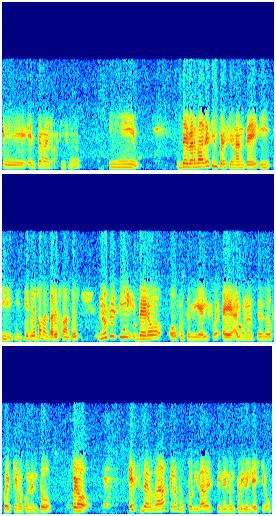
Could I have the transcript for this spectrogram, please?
eh, el tema del racismo y de verdad es impresionante y, y, quería comentar eso antes. No sé si Vero o José Miguel fue, eh, alguno de ustedes dos fue quien lo comentó, pero es verdad que las autoridades tienen un privilegio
